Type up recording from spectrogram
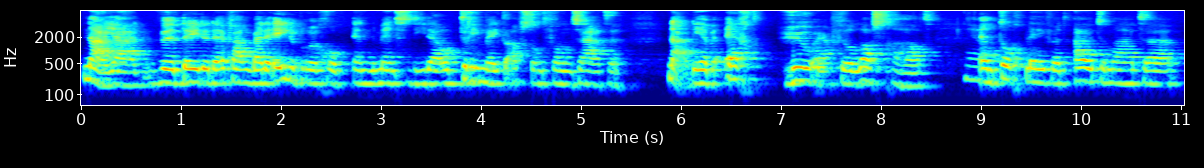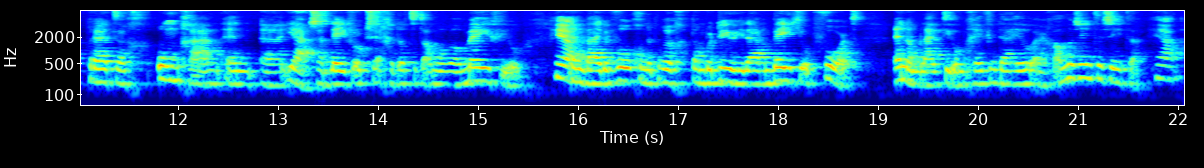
nou ja, we deden de ervaring bij de ene brug op. En de mensen die daar op drie meter afstand van zaten... Nou, die hebben echt heel erg veel last gehad. Ja. En toch bleef het uitermate prettig omgaan. En eh, ja, zij bleven ook zeggen dat het allemaal wel meeviel. ja. En bij de volgende brug, dan borduur je daar een beetje op voort. En dan blijkt die omgeving daar heel erg anders in te zitten. ja.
